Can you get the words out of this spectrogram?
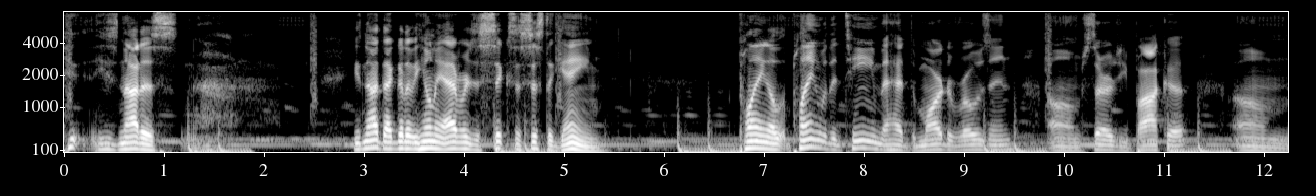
he, he's not as he's not that good of. He only averages six assists a game. Playing a, playing with a team that had DeMar DeRozan, um, Serge Ibaka, um,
